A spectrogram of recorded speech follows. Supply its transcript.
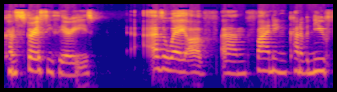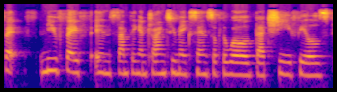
conspiracy theories. as a way of um, finding kind of a new faith, new faith in something and trying to make sense of the world that she feels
